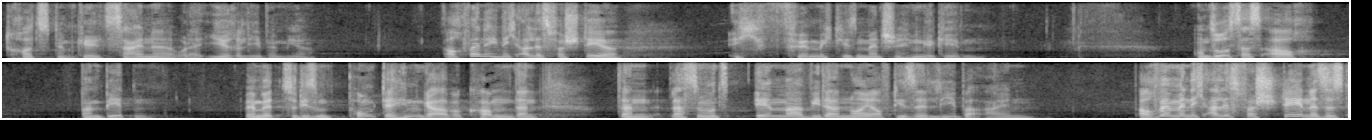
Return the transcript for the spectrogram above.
trotzdem gilt seine oder ihre Liebe mir. Auch wenn ich nicht alles verstehe, ich fühle mich diesen Menschen hingegeben. Und so ist das auch beim Beten. Wenn wir zu diesem Punkt der Hingabe kommen, dann, dann lassen wir uns immer wieder neu auf diese Liebe ein. Auch wenn wir nicht alles verstehen. Es ist,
